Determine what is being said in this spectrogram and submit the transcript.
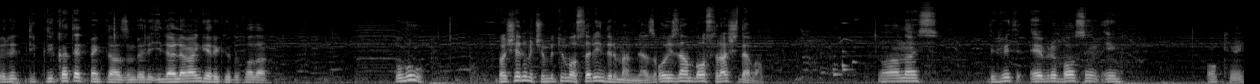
Böyle dik- dikkat etmek lazım. Böyle ilerlemen gerekiyordu falan. Uhu. Başarım için bütün bossları indirmem lazım. O yüzden boss rush devam. Aa nice. Defeat every boss in Ink. Okay.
